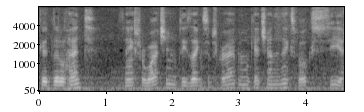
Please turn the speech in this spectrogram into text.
good little hunt. Thanks for watching. Please like and subscribe, and we'll catch you on the next, folks. See ya.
